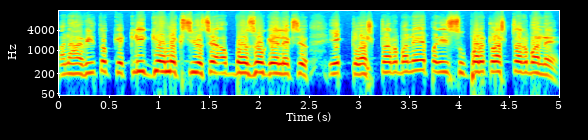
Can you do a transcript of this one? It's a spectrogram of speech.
અને આવી તો કેટલી ગેલેક્સીઓ છે અબજો ગેલેક્સીઓ. એક ક્લસ્ટર બને, પછી સુપર ક્લસ્ટર બને.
